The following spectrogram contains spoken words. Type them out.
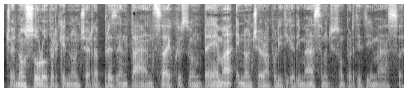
cioè non solo perché non c'è rappresentanza, e questo è un tema, e non c'è una politica di massa, non ci sono partiti di massa,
